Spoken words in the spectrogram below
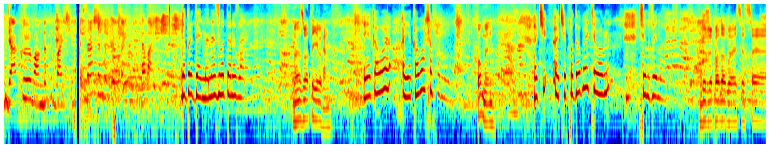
Дякую вам, до побачення. Саша готовий? Давай. Добрий день, мене звати Назар. Мене звати Євген А яка, ва- а яка ваша фамілія? Хомин. А чи, а чи подобається вам цим займатися? Дуже подобається. Це,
